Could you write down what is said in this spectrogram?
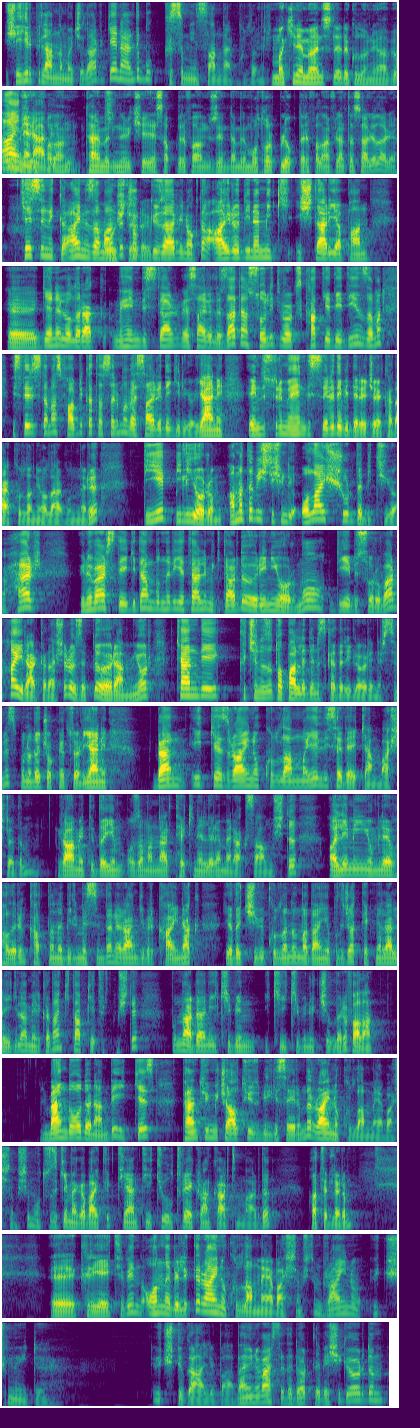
şehir planlamacılar genelde bu kısım insanlar kullanır. Makine mühendisleri de kullanıyor abi. Aynen Obje abi. Falan, termodinamik şey hesapları falan üzerinden böyle motor blokları falan filan tasarlıyorlar ya. Kesinlikle aynı zamanda çok güzel bir nokta. Aerodinamik işler yapan, e, genel olarak mühendisler vesaireler. Zaten SolidWorks, Katya dediğin zaman ister istemez fabrika tasarımı vesaire de giriyor. Yani endüstri mühendisleri de bir dereceye kadar kullanıyorlar bunları diyebiliyorum. Ama tabii işte şimdi olay şurada bitiyor. Her üniversiteye giden bunları yeterli miktarda öğreniyor mu diye bir soru var. Hayır arkadaşlar özetle öğrenmiyor. Kendi kıçınızı toparladığınız kadarıyla öğrenirsiniz. Bunu da çok net söyleyeyim. Yani ben ilk kez Rhino kullanmaya lisedeyken başladım. Rahmetli dayım o zamanlar teknelere merak salmıştı. Alüminyum levhaların katlanabilmesinden herhangi bir kaynak ya da çivi kullanılmadan yapılacak teknelerle ilgili Amerika'dan kitap getirtmişti. Bunlar da hani 2002-2003 yılları falan. Ben de o dönemde ilk kez Pentium 3600 bilgisayarımda Rhino kullanmaya başlamışım. 32 MB'lık TNT2 Ultra ekran kartım vardı. Hatırlarım. e, Creative'in. Onunla birlikte Rhino kullanmaya başlamıştım. Rhino 3 müydü? 3'tü galiba. Ben üniversitede 4 ile 5'i gördüm.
